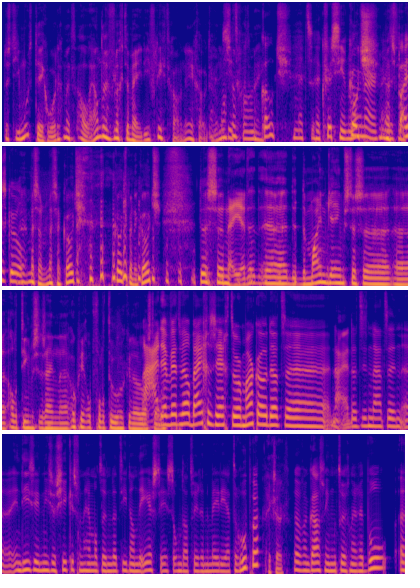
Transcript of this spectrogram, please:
Dus die moet tegenwoordig met allerlei andere vluchten mee. Die vliegt gewoon in grotere Ja, massa. je ziet gewoon een coach met eh, Christian Coach Horner en met de Spice Girl. Met zijn, met zijn coach. coach met een coach. Dus eh, nee, de, de, de, de mind games tussen eh, eh, alle teams zijn eh, ook weer op volle toeren kunnen we Maar er werd wel bijgezegd door Marco dat, eh, nou ja, dat het inderdaad in, eh, in die zin niet zo chic is van Hamilton dat hij dan de eerste is om dat weer in de media te roepen. Exact. Zo van Gasly moet terug naar Red Bull. eh,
